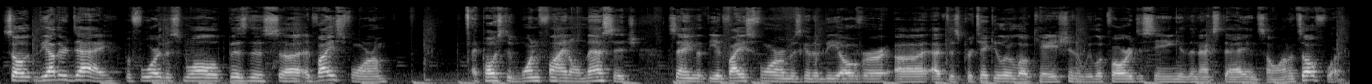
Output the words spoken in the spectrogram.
so the other day, before the Small Business uh, Advice Forum, I posted one final message saying that the advice forum is going to be over uh, at this particular location, and we look forward to seeing you the next day, and so on and so forth.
